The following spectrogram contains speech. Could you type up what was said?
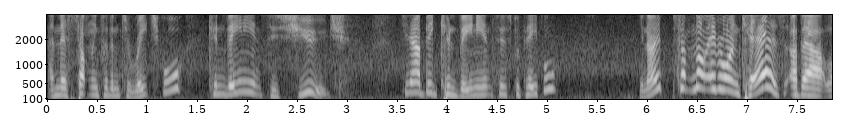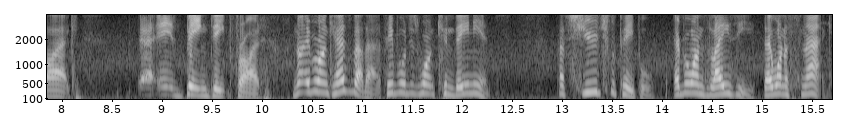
and there's something for them to reach for. Convenience is huge. Do you know how big convenience is for people? You know, some, not everyone cares about like uh, it being deep fried. Not everyone cares about that. People just want convenience. That's huge for people. Everyone's lazy. They want a snack.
